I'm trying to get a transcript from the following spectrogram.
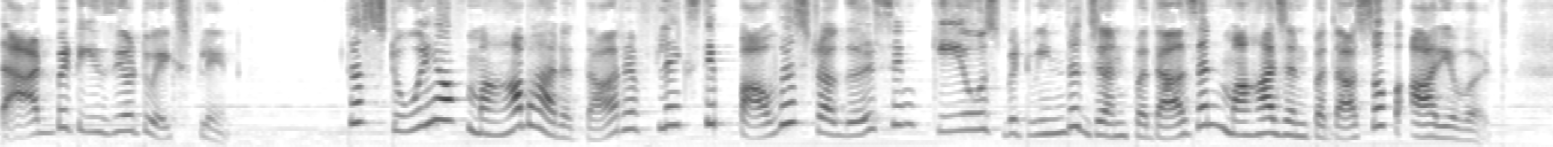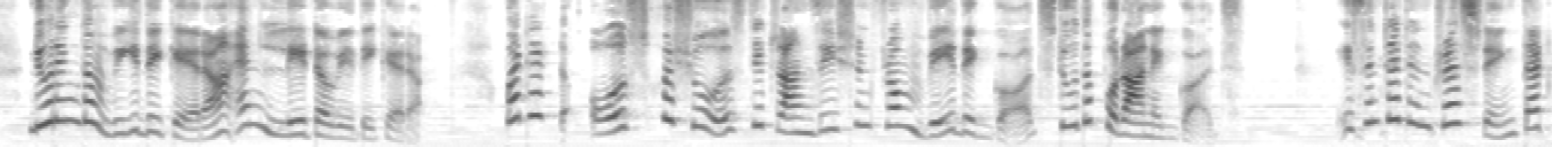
tad bit easier to explain. The story of Mahabharata reflects the power struggles and chaos between the Janpadas and Mahajanpadas of Aryavart during the Vedic era and later Vedic era. But it also shows the transition from Vedic gods to the Puranic gods. Isn't it interesting that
